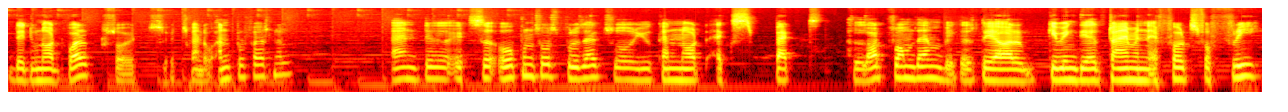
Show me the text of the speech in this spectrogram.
they do not work so it's it's kind of unprofessional. And uh, it's an open source project so you cannot expect a lot from them because they are giving their time and efforts for free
